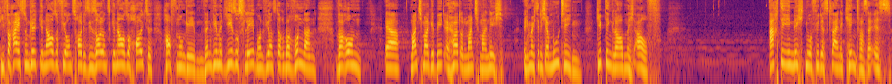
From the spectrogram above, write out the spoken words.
Die Verheißung gilt genauso für uns heute. Sie soll uns genauso heute Hoffnung geben. Wenn wir mit Jesus leben und wir uns darüber wundern, warum er manchmal Gebet erhört und manchmal nicht. Ich möchte dich ermutigen, gib den Glauben nicht auf. Achte ihn nicht nur für das kleine Kind, was er ist,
